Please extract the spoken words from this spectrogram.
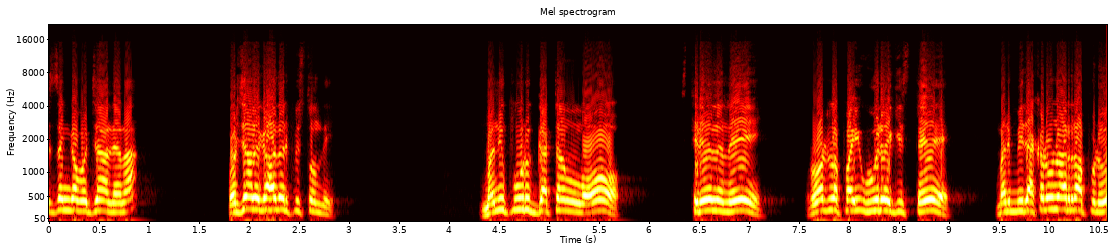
నిజంగా ఒరిజినలేనా? ఒరిజినల్ కాదనిపిస్తుంది. మణిపూర్ ఘట్టంలో స్త్రీలని రోడ్లపై ఊరేగిస్తే మరి మీరు ఎక్కడ ఉన్నారా అప్పుడు?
